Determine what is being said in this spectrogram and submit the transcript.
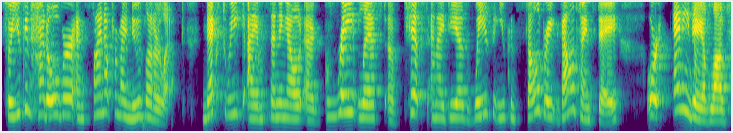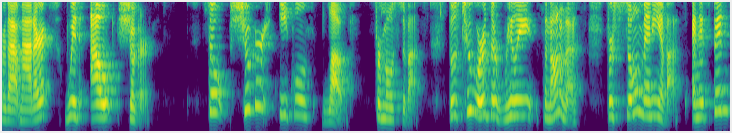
so you can head over and sign up for my newsletter list. Next week, I am sending out a great list of tips and ideas, ways that you can celebrate Valentine's Day or any day of love for that matter without sugar. So sugar equals love for most of us. Those two words are really synonymous for so many of us. And it's been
